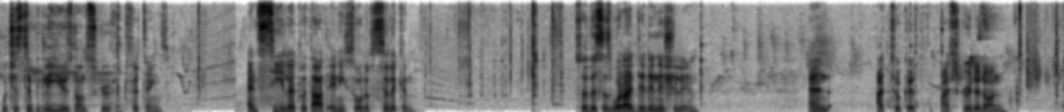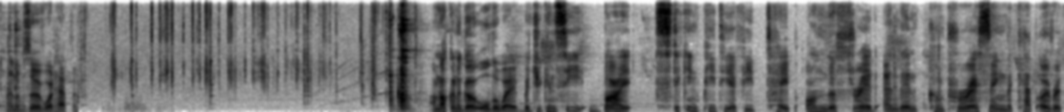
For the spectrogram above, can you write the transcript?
which is typically used on screw fittings, and seal it without any sort of silicon. So this is what I did initially. And I took it, I screwed it on, and observe what happened. I'm not going to go all the way, but you can see by sticking PTFE tape on the thread and then compressing the cap over it,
